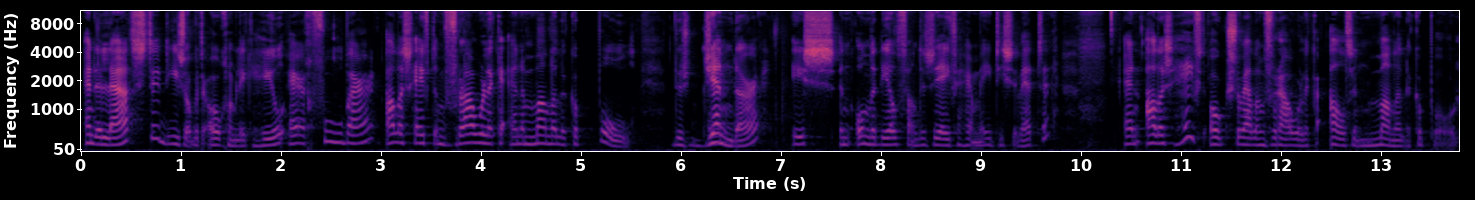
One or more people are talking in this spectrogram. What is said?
en de laatste, die is op het ogenblik heel erg voelbaar. Alles heeft een vrouwelijke en een mannelijke pool. Dus gender is een onderdeel van de zeven hermetische wetten. En alles heeft ook zowel een vrouwelijke als een mannelijke pool.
